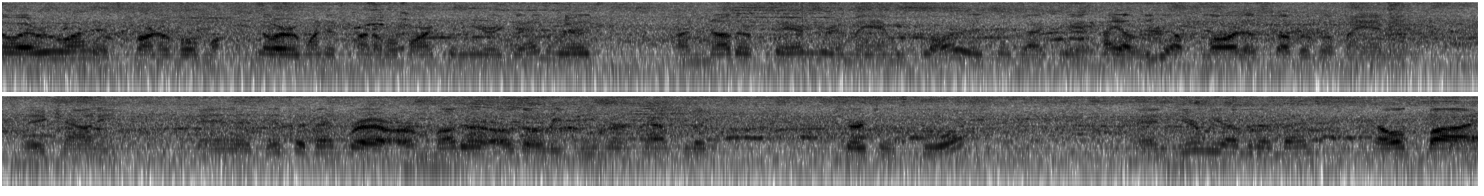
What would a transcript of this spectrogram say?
Hello everyone, it's Carnival. Hello everyone, it's Carnival Martin here again with another fair here in Miami, Florida. This is actually in Hialeah, Florida, suburb of Miami-Dade County. And at this event where our Mother of the Redeemer Catholic Church and School. And here we have an event held by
